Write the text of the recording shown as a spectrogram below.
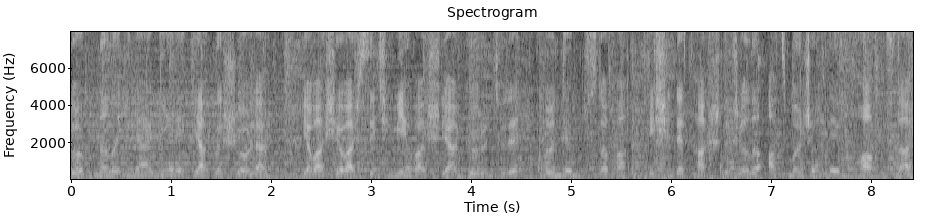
dört nala ilerleyerek yaklaşıyorlar. Yavaş yavaş seçilmeye başlayan görüntüde önde Mustafa, peşinde Taşlıcalı, Atmaca ve muhafızlar.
